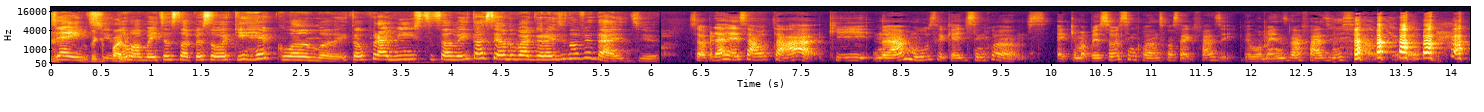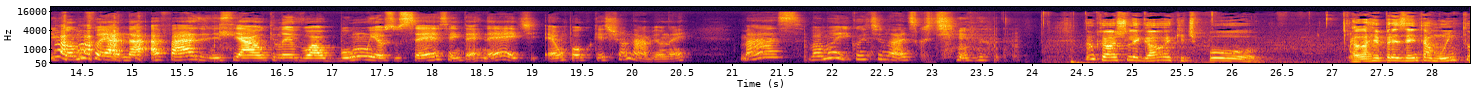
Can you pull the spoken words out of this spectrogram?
Gente, normalmente eu sou a pessoa que reclama. Então, pra mim, isso também tá sendo uma grande novidade. Só pra ressaltar que não é a música que é de 5 anos é que uma pessoa de 5 anos consegue fazer, pelo menos na fase inicial, entendeu? e como foi a, na, a fase inicial que levou ao boom e ao sucesso a internet, é um pouco questionável, né? Mas vamos aí continuar discutindo. Não, o que eu acho legal é que, tipo, ela representa muito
